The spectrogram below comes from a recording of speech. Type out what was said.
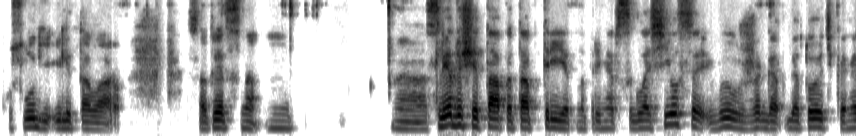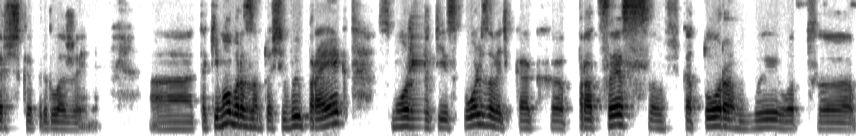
к услуге или товару. Соответственно, следующий этап, этап 3, это, например, согласился, и вы уже готовите коммерческое предложение. А, таким образом, то есть вы проект сможете использовать как э, процесс, в котором вы вот э,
